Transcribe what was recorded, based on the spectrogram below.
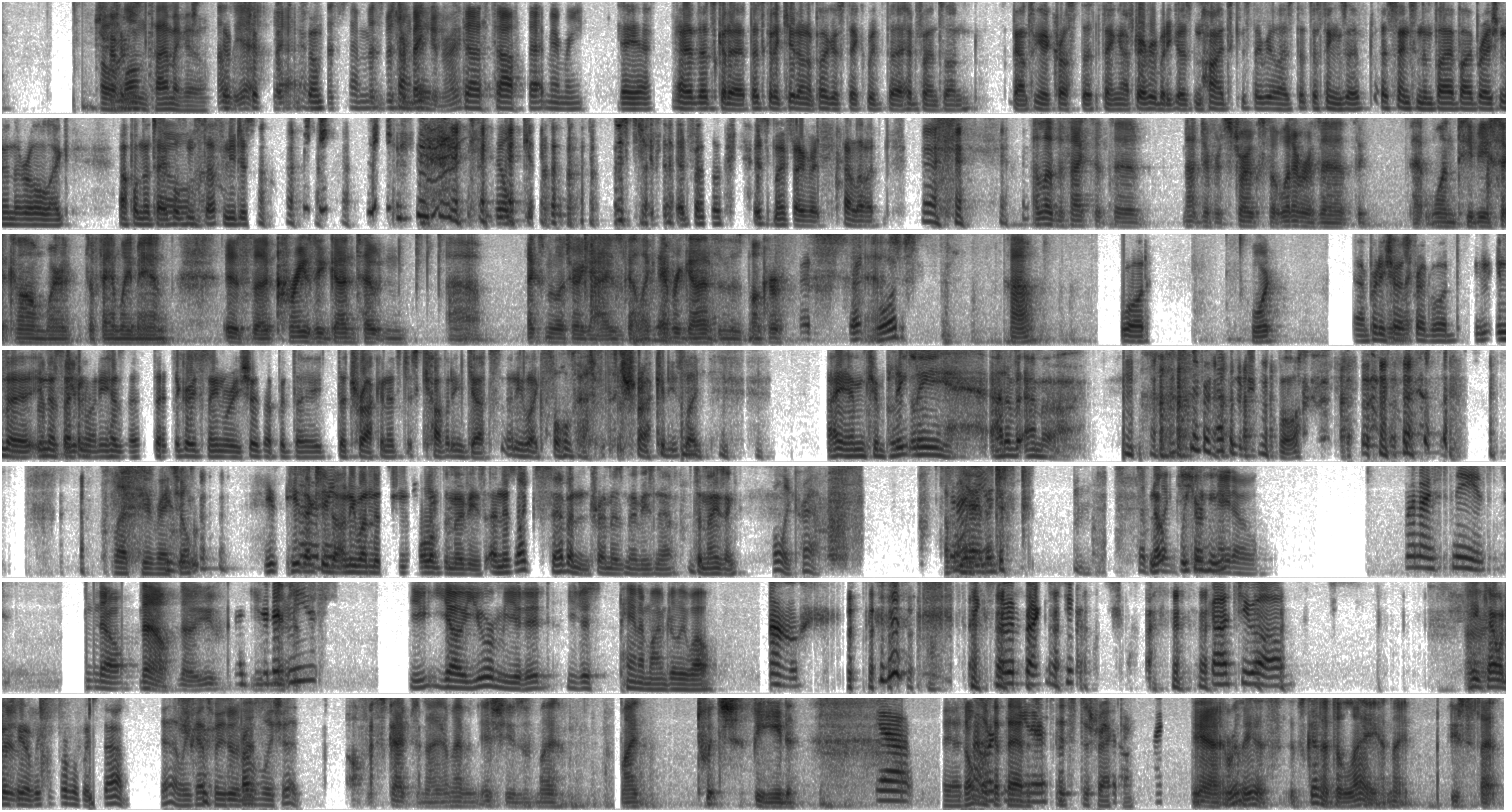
Oh, a long time ago. Oh, yeah. Yeah. That's, that's Mr. Bacon, right? Dust off that memory. Yeah, yeah. Uh, that's got a that's got a kid on a pogo stick with uh, headphones on, bouncing across the thing after everybody goes and hides because they realize that the things are, are sensing them via vibration and they're all like up on the tables Oh. and stuff, and you just just get the headphones on. It's my favorite. I love it. I love the fact that the not different strokes, but whatever the, the that one TV sitcom where the family man is the crazy gun toting uh, ex-military guy who's got like Yeah. every gun's in his bunker. Fred And it's Ward. just- huh? Ward. Ward. I'm pretty sure it's Fred Ward. In, in the in the the second one, he has the, the, the great scene where he shows up with the, the truck and it's just covered in guts, and he like falls out of the truck and he's like, "I am completely out of ammo." That's never happened to me before. Bless you, Rachel. He's he's Uh, actually the only one that's in all of the movies, and there's like seven Tremors movies now. It's amazing. Holy crap! I've Did I only Yeah, they it? just That's Nope, like we can hear. Sharknado. When I sneezed, No, No, no, you. I You didn't muted. mute. you yo, you were muted. You just pantomimed really well. Oh, thanks. I've been practicing. Got you all. hey, All Coward is here. We can probably start. Yeah, we guess we Doing probably this. should. Off of Skype tonight. I'm having issues with my my Twitch feed. Yeah. Yeah, don't look at that. either, It's, so it's distracting. shut Yeah, it really is. It's got a delay. I'm not used to that.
